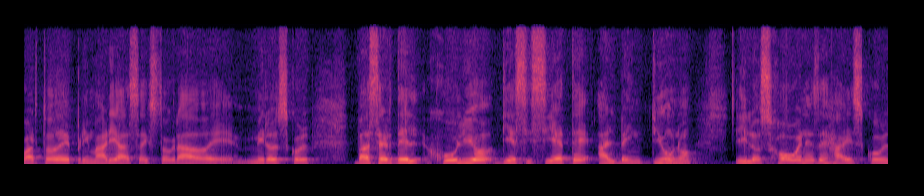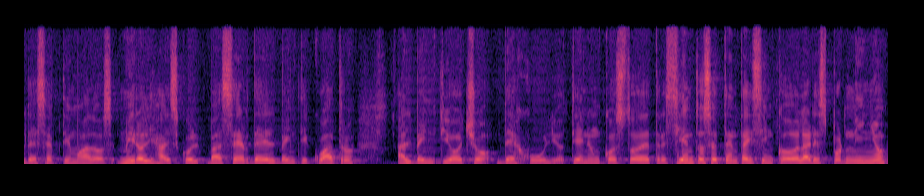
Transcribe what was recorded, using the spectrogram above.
cuarto de primaria a sexto grado de middle school, va a ser del julio 17 al 21 y los jóvenes de high school de séptimo a 2, middle high school va a ser del 24 al 28 de julio. Tiene un costo de 375 dólares por niño.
